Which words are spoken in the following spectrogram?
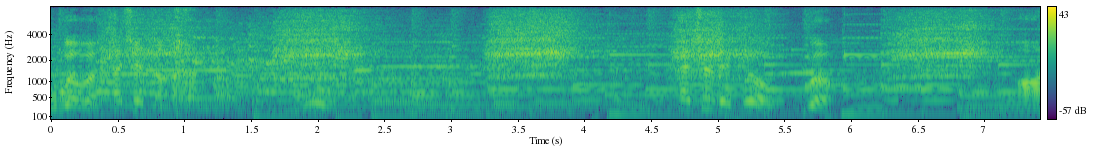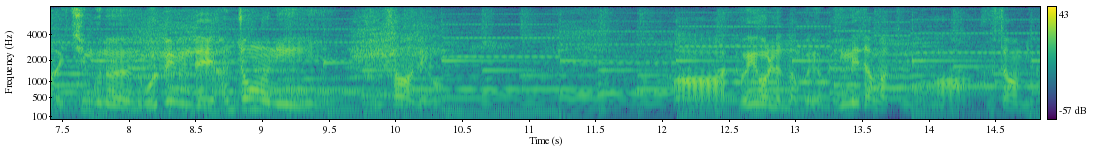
오 뭐야 뭐야 탈출했다 탈출됐고요. 뭐야? 아 이 친구는 올빼미인데 한쪽 눈이 좀 이상하네요. 아 병에 걸렸나 보네요. 백내장 같은 거 아 불쌍합니다.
